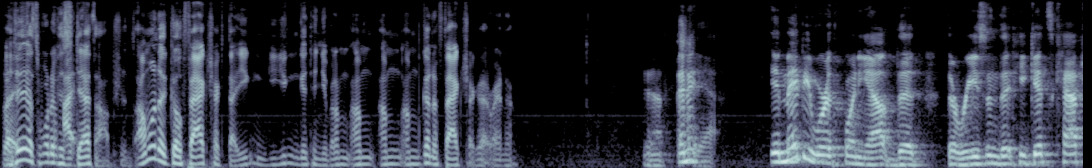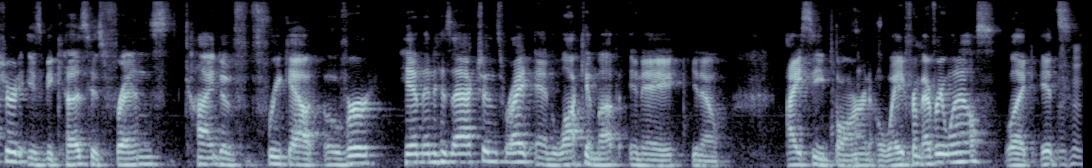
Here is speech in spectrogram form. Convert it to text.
But I think that's one of his I- death options. I'm gonna go fact check that. You can you can continue, but I'm I'm I'm I'm gonna fact check that right now. Yeah and it, yeah. it may be worth pointing out that the reason that he gets captured is because his friends kind of freak out over him and his actions, right? And lock him up in a, you know, icy barn away from everyone else. Like it's Mhm.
